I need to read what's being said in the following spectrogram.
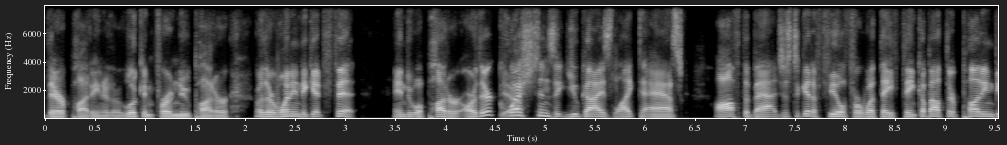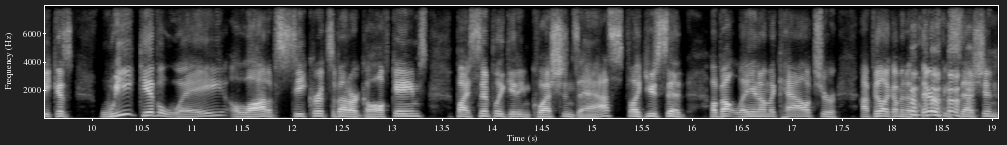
their putting or they're looking for a new putter or they're wanting to get fit into a putter are there yeah. questions that you guys like to ask off the bat just to get a feel for what they think about their putting because we give away a lot of secrets about our golf games by simply getting questions asked like you said about laying on the couch or i feel like i'm in a therapy session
